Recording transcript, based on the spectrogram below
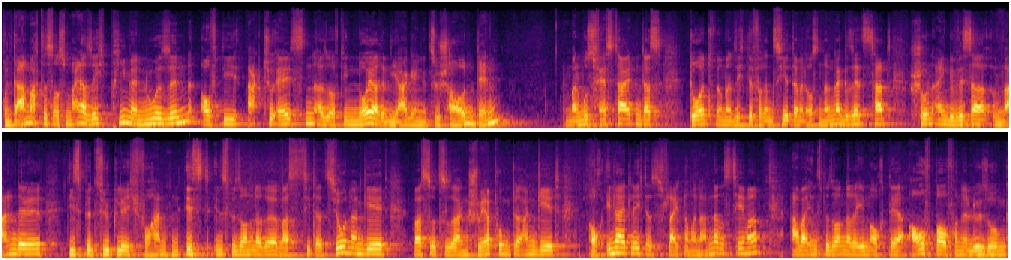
Und da macht es aus meiner Sicht primär nur Sinn, auf die aktuellsten, also auf die neueren Jahrgänge zu schauen, denn man muss festhalten, dass dort, wenn man sich differenziert damit auseinandergesetzt hat, schon ein gewisser Wandel diesbezüglich vorhanden ist, insbesondere was Zitationen angeht, was sozusagen Schwerpunkte angeht, auch inhaltlich, das ist vielleicht nochmal ein anderes Thema, aber insbesondere eben auch der Aufbau von der Lösung.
